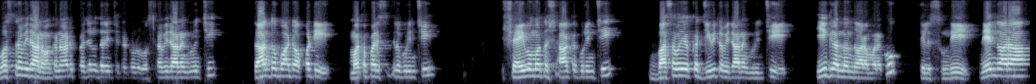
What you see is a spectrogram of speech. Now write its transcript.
వస్త్ర విధానం ఒకనాటి ప్రజలు ధరించేటటువంటి వస్త్ర విధానం గురించి దాంతోపాటు అప్పటి మత పరిస్థితుల గురించి శైవ మత శాఖ గురించి బసవ యొక్క జీవిత విధానం గురించి ఈ గ్రంథం ద్వారా మనకు తెలుస్తుంది. దేని ద్వారా?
